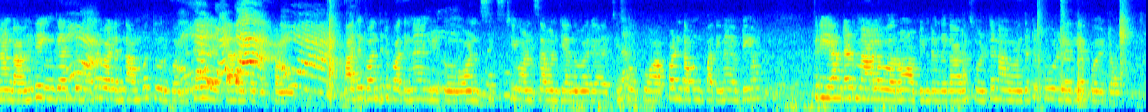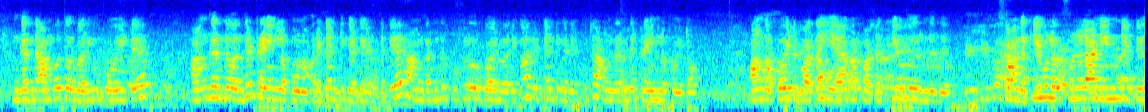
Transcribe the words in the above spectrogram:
நாங்கள் வந்து இங்கேருந்து மதுரவாயிலேருந்து அம்பத்தூருக்கு வந்துட்டு ஷேர் புக் பண்ணோம். அதுக்கு வந்துட்டு பார்த்தீங்கன்னா எங்களுக்கு ஒன் சிக்ஸ்டி ஒன் செவன்ட்டி அந்த மாதிரி ஆச்சு. ஸோ இப்போ அப் அண்ட் டவுன் பார்த்தீங்கன்னா எப்படியும் த்ரீ ஹண்ட்ரட் மேலே வரும் அப்படின்றதுக்காக சொல்லிட்டு நாங்கள் வந்துட்டு டூ வீலர்லேயே போயிட்டோம். இங்கேருந்து அம்பத்தூர் வரைக்கும் போயிட்டு அங்கேருந்து வந்து ட்ரெயினில் போனோம். ரிட்டன் டிக்கெட் எடுத்துகிட்டு அங்கேருந்து புட்லூர் கோயில் வரைக்கும் ரிட்டன் டிக்கெட் எடுத்துகிட்டு அங்கேருந்து ட்ரெயினில் போயிட்டோம். அங்கே போயிட்டு பார்த்தா ஏகப்பட்ட க்யூ இருந்தது. ஸோ அந்த க்யூவில் ஃபுல்லாக நின்றுட்டு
